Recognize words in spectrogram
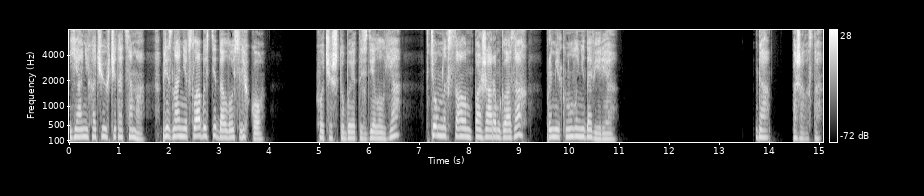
Я не хочу их читать сама. Признание в слабости далось легко. Хочешь, чтобы это сделал я? В темных салом пожаром глазах промелькнуло недоверие. Да, пожалуйста.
